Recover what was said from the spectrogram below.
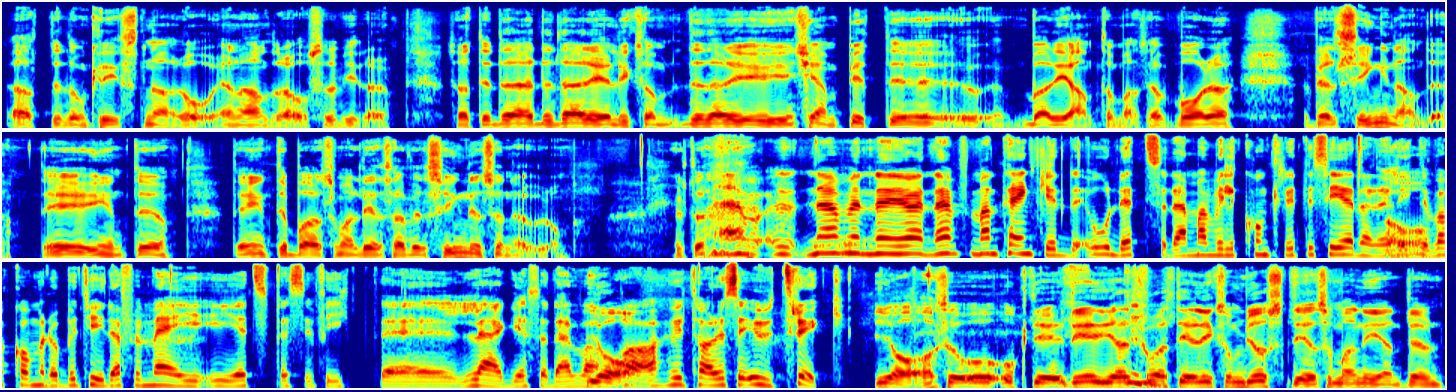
att de kristna och än andra och så vidare. Så att det där, det där är liksom, det där är en kämpigt eh, variant om man ska vara välsignande. Det är inte, det är inte bara som att läsa välsignelsen över dem. Utan... Nej, nej, men nej, man tänker ordet sådär, man vill konkretisera det ja. lite. Vad kommer det att betyda för mig i ett specifikt eh, läge? Sådär, vad, ja. vad, hur tar det sig uttryck? Ja, alltså, och, och det, det, jag tror att det är liksom just det som man egentligen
